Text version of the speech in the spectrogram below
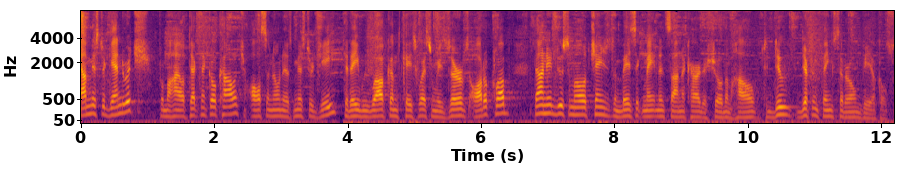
I'm Mr. Gendrich from Ohio Technical College, also known as Mr. G. Today we welcome Case Western Reserves Auto Club down here to do some oil changes and basic maintenance on the car to show them how to do different things to their own vehicles.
